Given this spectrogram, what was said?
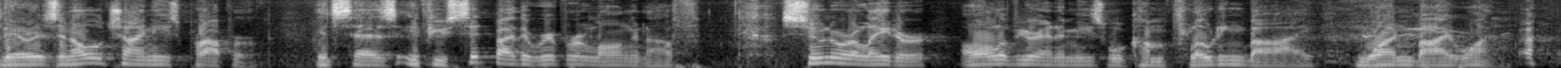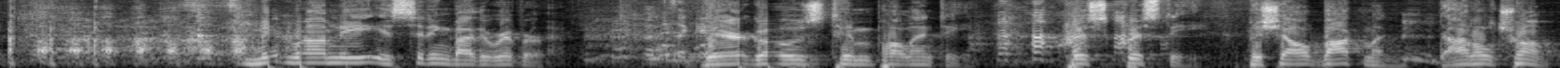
There is an old Chinese proverb. It says, if you sit by the river long enough, sooner or later, all of your enemies will come floating by, one by one. Mitt Romney is sitting by the river. There goes Tim Pawlenty, Chris Christie, Michele Bachmann, Donald Trump,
